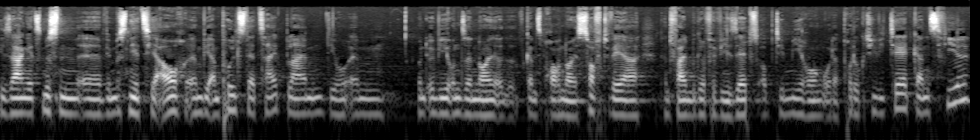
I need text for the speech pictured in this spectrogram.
die sagen, jetzt müssen äh, wir müssen jetzt hier auch irgendwie am Puls der Zeit bleiben, die, ähm, und irgendwie unsere neue, ganz brauchen neue Software, dann fallen Begriffe wie Selbstoptimierung oder Produktivität ganz viel.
